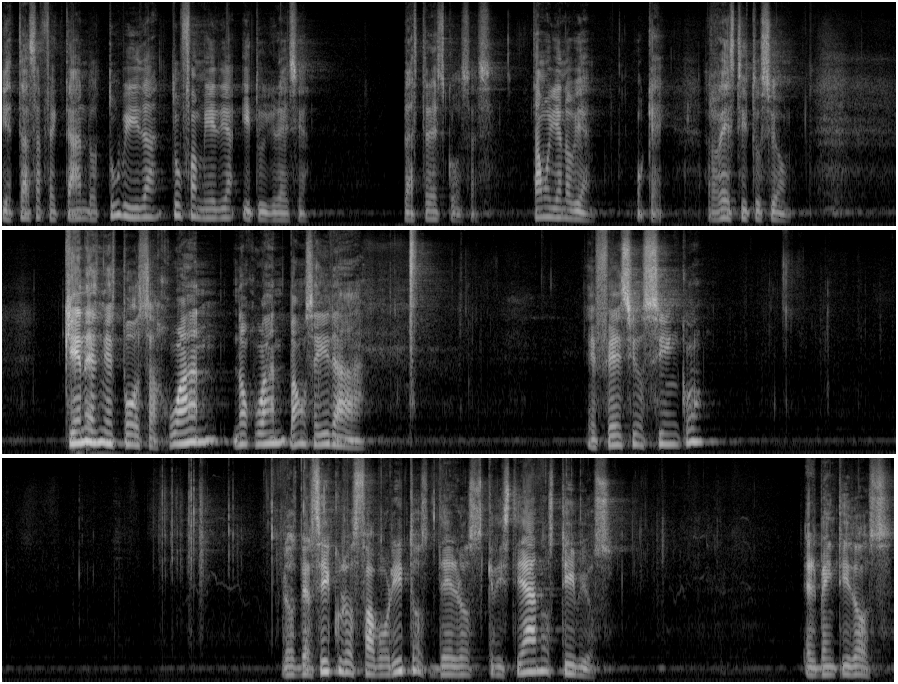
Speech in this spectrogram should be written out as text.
y estás afectando tu vida, tu familia y tu iglesia. Las tres cosas. ¿Estamos yendo bien? Ok. restitución. ¿Quién es mi esposa? Juan, no Juan, vamos a ir a Efesios 5. Los versículos favoritos de los cristianos tibios. El 22,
